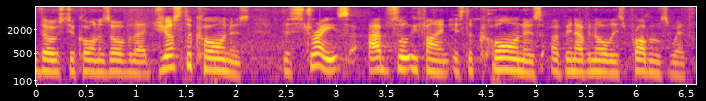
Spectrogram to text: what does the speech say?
those two corners over there. Just the corners. The straights absolutely fine. It's the corners I've been having all these problems with.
